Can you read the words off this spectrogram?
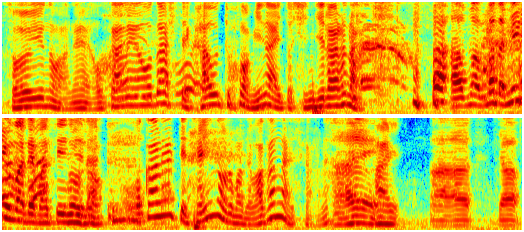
そういうのはねお金を出して買うとこを見ないと信じられない。あまあまだ見るまでは信そうそじない。うお金って手に乗るまで分かんないですからね。はい、はい。あーじゃあ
